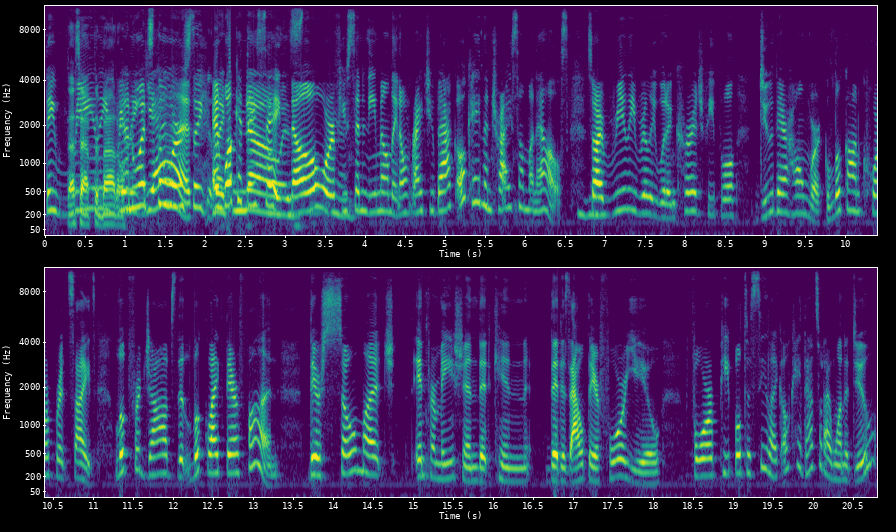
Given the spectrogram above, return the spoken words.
They That's half the really, battle. really And what's the yes. worst thing- And like, what could no they say? is- no, or if yeah. you send an email and they don't write you back, okay, then try someone else. So mm-hmm. I really, really would encourage people do their homework. Look on corporate sites. Look for jobs that look like they're fun. There's so much information that can that is out there for you for people to see like okay that's what i want to do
